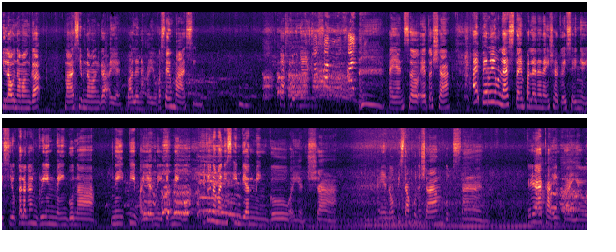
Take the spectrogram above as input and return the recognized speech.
Hilaw na mangga. Maasim na mangga. Ayan. Bala na kayo. Basta yung maasim. No? Ayan. So, eto siya. Ay, pero yung last time pala na na-share ko sa inyo is yung talagang green mango na native. Ayan, native mango. Ito naman is Indian mango. Ayan siya. Ayan, umpisan ko na siyang buksan. Kaya kain tayo.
